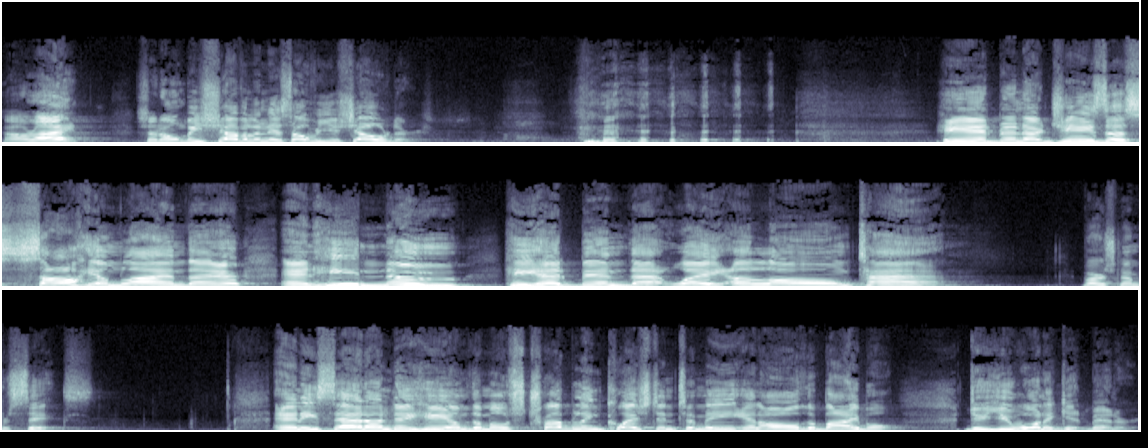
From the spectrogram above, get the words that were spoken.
All right? So don't be shoveling this over your shoulder. he had been there. Jesus saw him lying there, and he knew he had been that way a long time. Verse number six. And he said unto him the most troubling question to me in all the Bible Do you want to get better?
